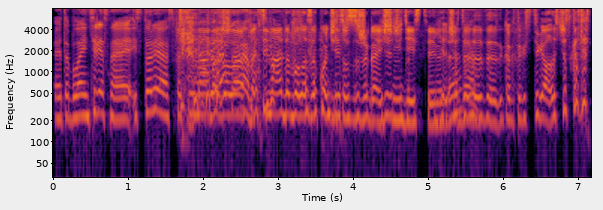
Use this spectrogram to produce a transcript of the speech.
Это была интересная история. Спасибо надо было, надо было закончиться с зажигающими действиями. Я что-то как-то растерялась, что сказать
